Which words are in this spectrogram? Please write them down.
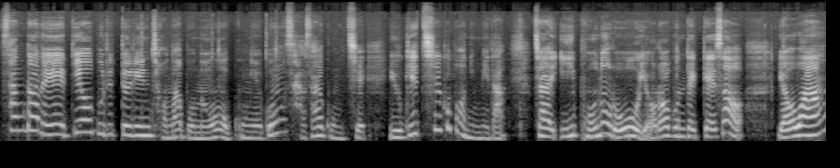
상단에 띄워드린 전화번호 010-4407-6279번입니다. 자, 이 번호로 여러분들께서 여왕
